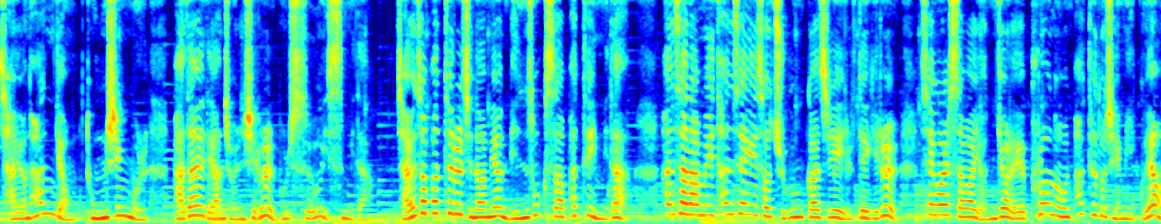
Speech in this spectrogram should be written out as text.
자연 환경, 동식물, 바다에 대한 전시를 볼 수 있습니다. 자연사 파트를 지나면 민속사 파트입니다. 한 사람의 탄생에서 죽음까지의 일대기를 생활사와 연결해 풀어놓은 파트도 재미있고요.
